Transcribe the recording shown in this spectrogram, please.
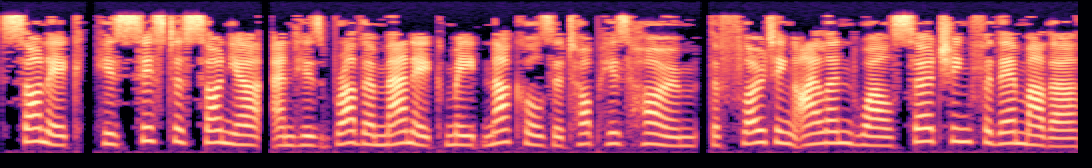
Sonic, his sister Sonia, and his brother Manic meet Knuckles atop his home, the floating island while searching for their mother.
